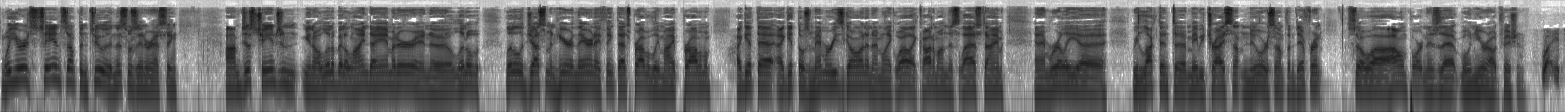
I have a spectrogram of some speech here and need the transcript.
Well, you were saying something too, and this was interesting. Um, just changing, you know, a little bit of line diameter and a little little adjustment here and there, and I think that's probably my problem. I get that, I get those memories going, and I'm like, well, I caught him on this last time, and I'm really uh, reluctant to maybe try something new or something different. So, uh, how important is that when you're out fishing? Well, it's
